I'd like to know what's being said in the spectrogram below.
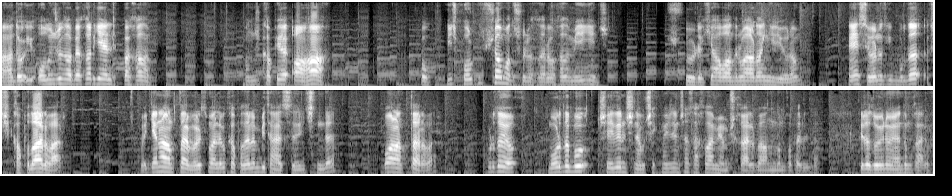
Aha 10. kapıya kadar geldik bakalım. 10. kapıya... Aha! Oh, hiç korkunç bir şey olmadı şuralara bakalım ilginç. Şuradaki havalandırmalardan gidiyorum. Neyse gördüğünüz gibi burada kapılar var. Ve gene anahtar var. İhtimalle bu kapıların bir tanesinin içinde bu anahtar var. Burada yok. Bu arada bu şeylerin içine, bu çekmecelerin içine saklamıyormuş galiba anladığım kadarıyla. Biraz oyun oynadım galiba.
